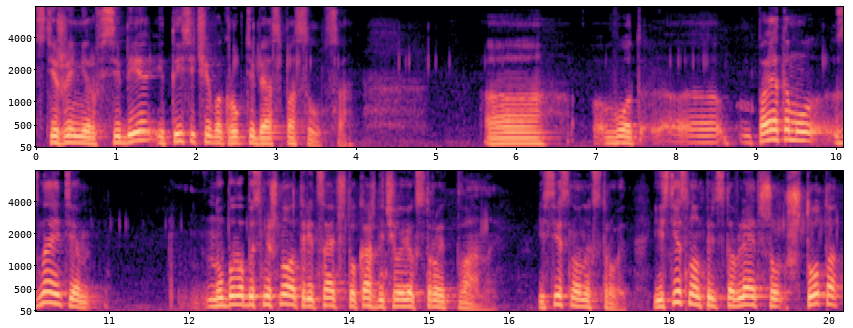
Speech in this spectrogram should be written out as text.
Стяжи мир в себе, и тысячи вокруг тебя спасутся. А, Вот. э, Поэтому, знаете, ну было бы смешно отрицать, что каждый человек строит планы. Естественно, он их строит. Естественно, он представляет, что что-то,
